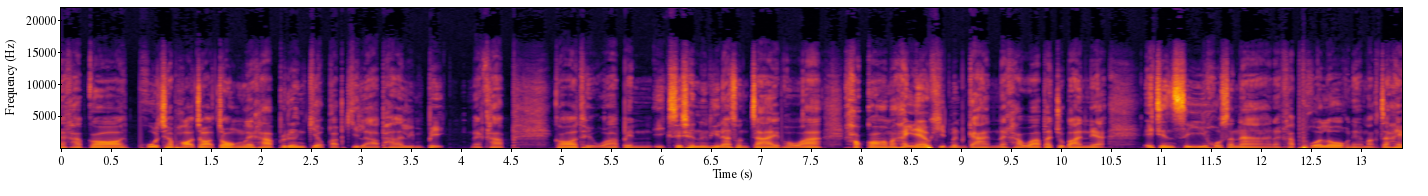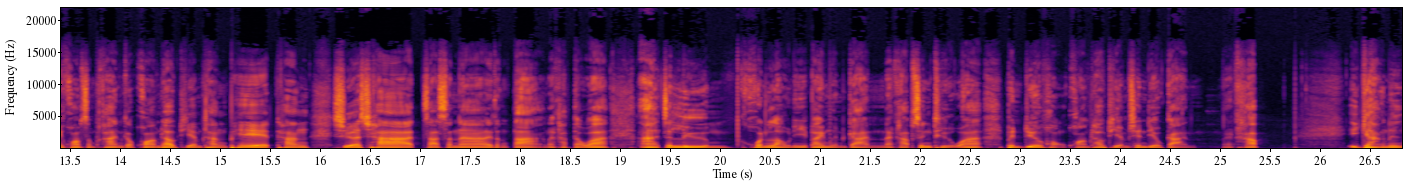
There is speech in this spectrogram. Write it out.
นะครับก็พูดเฉพาะเจาะจงเลยครับ เรื่องเกี่ยวกับกีฬาพาราลิมปิกนะครับก็ถือว่าเป็นอีก session หนึ่งที่น่าสนใจ เพราะว่าเขาก็มาให้แนวคิดเหมือนกันนะครับว่าปัจจุบันเนี่ยเอเจนซี่โฆษณานะครับทั่วโลกเนี่ยมักจะให้ความสำคัญกับความเท่าเทียมทางเพศ ทางเชื้อชาติ ศาสนาอะไรต่างๆนะครับแต่ว่าอาจจะลืมคนเหล่านี้ไปเหมือนกันนะครับซึ่งถือว่าเป็นเรื่องของความเท่าเทียมเช่นเดียวกันนะครับ อีกอย่างหนึ่ง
